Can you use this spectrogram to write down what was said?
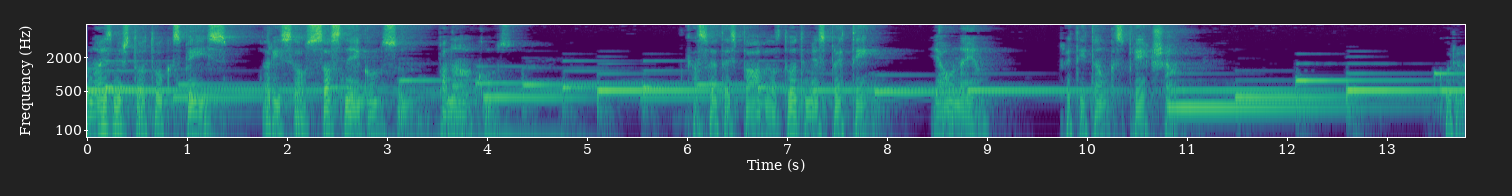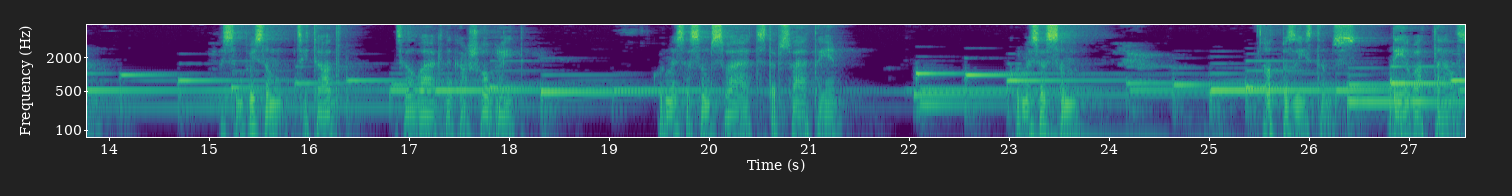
Un aizmirstot to, kas bijis, arī savus sasniegumus un panākumus. Kā svētais Pāvils dodamies pretī jaunajam, pretī tam, kas priekšā, kur esam pavisam citādi cilvēki nekā šobrīd kur mēs esam svēti starp svētajiem, kur mēs esam atpazīstams Dieva attēls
